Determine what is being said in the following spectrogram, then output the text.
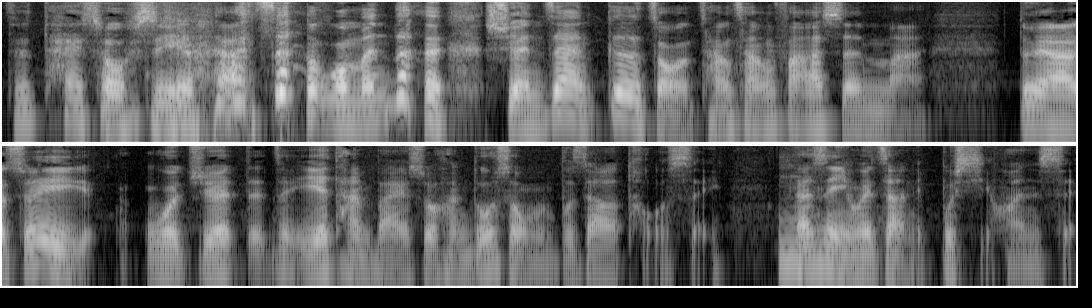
这太熟悉了，这我们的选战各种常常发生嘛，对啊，所以我觉得这也坦白说，很多时候我们不知道投谁，嗯、但是你会知道你不喜欢谁，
